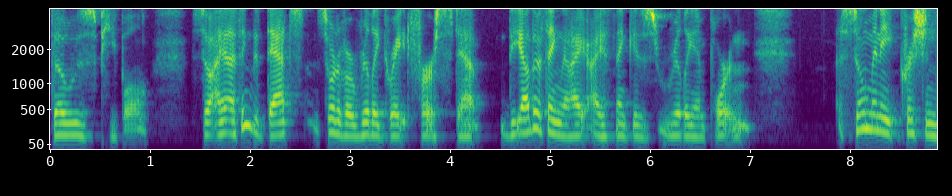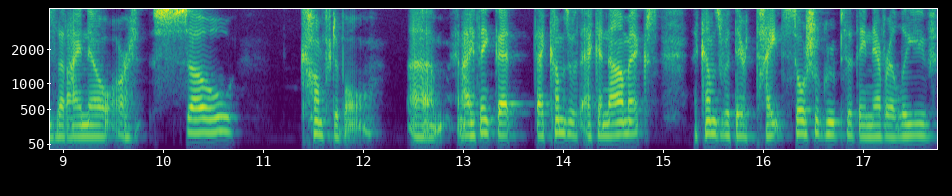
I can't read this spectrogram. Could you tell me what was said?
those people. So I, I, think that that's sort of a really great first step. The other thing that I, I think is really important, so many Christians that I know are so comfortable um, and I think that that comes with economics, that comes with their tight social groups that they never leave.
